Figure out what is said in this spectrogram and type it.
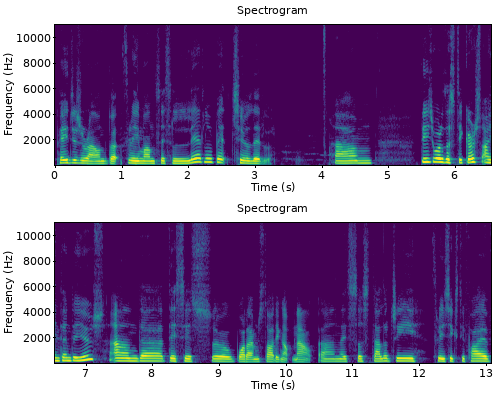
pages around, but three months is a little bit too little. Um, these were the stickers I intend to use, and uh, this is uh, what I'm starting up now. And it's a Stalogy 365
